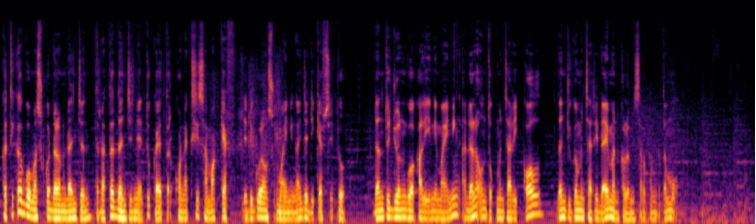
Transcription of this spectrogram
Ketika gue masuk ke dalam dungeon, ternyata dungeonnya itu kayak terkoneksi sama cave, jadi gue langsung mining aja di cave situ. Dan tujuan gue kali ini mining adalah untuk mencari coal dan juga mencari diamond kalau misalkan ketemu.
